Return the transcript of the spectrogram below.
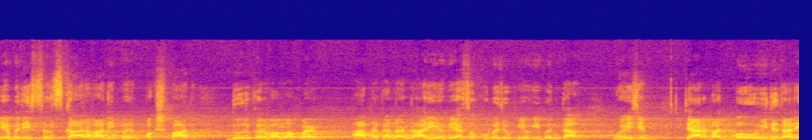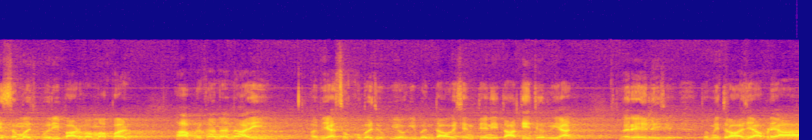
એ બધી સંસ્કારવાદી પક્ષપાત દૂર કરવામાં પણ આ પ્રકારના નારી અભ્યાસો ખૂબ જ ઉપયોગી બનતા હોય છે. ત્યારબાદ બહુવિધતાની સમજ પૂરી પાડવામાં પણ આ પ્રકારના નારી અભ્યાસો ખૂબ જ ઉપયોગી બનતા હોય છે અને તેની તાતી જરૂરિયાત રહેલી છે. તો મિત્રો, આજે આપણે આ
